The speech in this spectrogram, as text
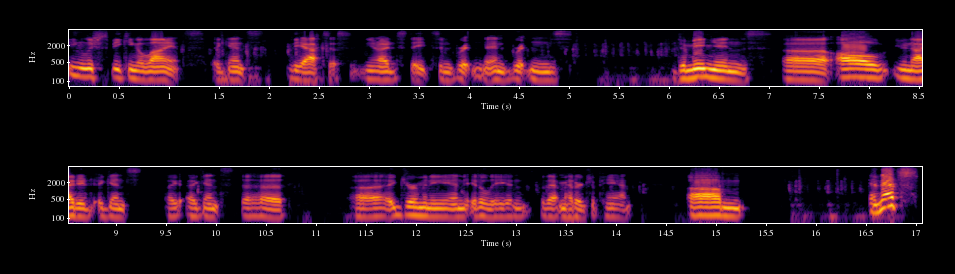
English speaking alliance against the Axis, the United States and Britain and Britain's dominions, uh, all united against against uh, uh, Germany and Italy, and for that matter, Japan. Um, and that's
